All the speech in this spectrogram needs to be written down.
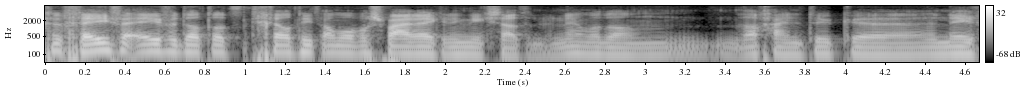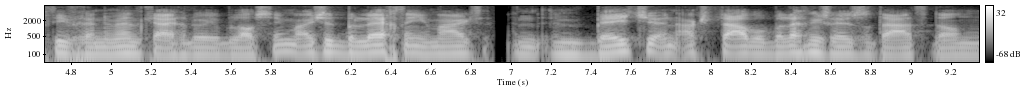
Gegeven even dat dat geld niet allemaal op een spaarrekening niks staat te doen, hè? want dan, dan ga je natuurlijk een negatief rendement krijgen door je belasting. Maar als je het belegt en je maakt een, een beetje een acceptabel beleggingsresultaat, dan,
